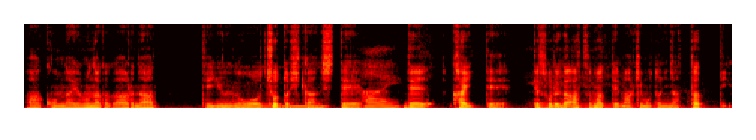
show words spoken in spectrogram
あこんな世の中があるなっていうのをちょっと悲観して、で書いてでそれが集まって巻物になったっていう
